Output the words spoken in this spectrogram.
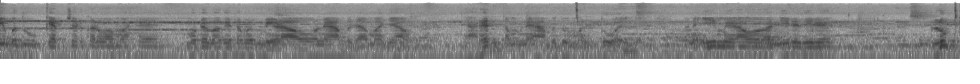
એ બધું કેપ્ચર કરવા માટે મોટે ભાગે તમે મેળાઓ અને આ બધામાં જાઓ, ત્યારે જ તમને આ બધું મળતું હોય છે. અને એ મેળાઓ હવે ધીરે ધીરે લુપ્ત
